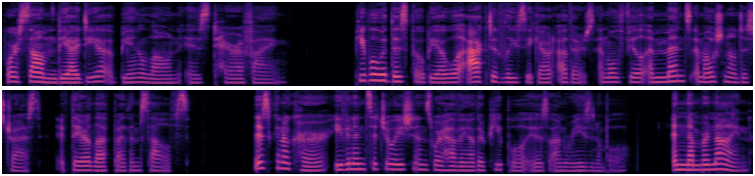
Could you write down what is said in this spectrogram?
for some, the idea of being alone is terrifying. People with this phobia will actively seek out others and will feel immense emotional distress if they are left by themselves. This can occur even in situations where having other people is unreasonable. And number nine,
